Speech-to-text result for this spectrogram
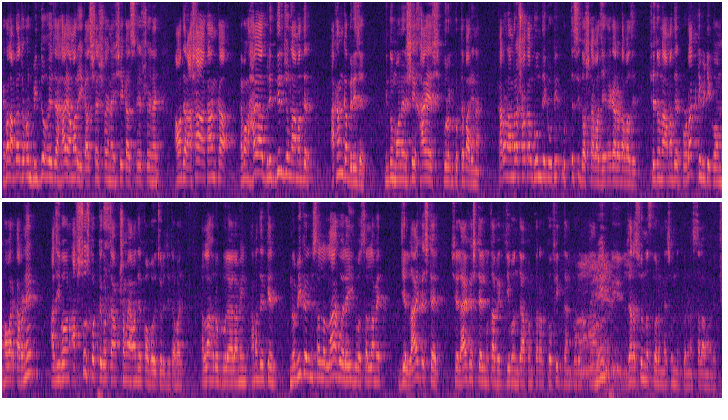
এখন আমরা যখন বৃদ্ধ হয়ে যায় হায়, আমার এই কাজ শেষ হয় নাই, সে কাজ শেষ হয় নাই, আমাদের আশা, আকাঙ্ক্ষা এবং হায়াত বৃদ্ধির জন্য আমাদের আকাঙ্ক্ষা বেড়ে যায়। কিন্তু মনের সেই খায়েশ পূরণ করতে পারি না। কারণ আমরা সকাল ঘুম থেকে উঠি, উঠতেছি দশটা বাজে, এগারোটা বাজে। সেজন্য আমাদের প্রোডাক্টিভিটি কম হওয়ার কারণে আজীবন আফসোস করতে করতে সময় আমাদের কবরে চলে যেতে হয়। আল্লাহ রব্বুল আলমিন আমাদেরকে নবী করিম সাল্লাহ আলহি ওসাল্লামের যে লাইফ স্টাইল সেই লাইফ স্টাইল মোতাবেক জীবনযাপন করার তৌফিক দান করুন। আমিন। যারা সুন্নত করেন নাই, সুন্নত করেন আসসালামু আলাইকুম।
